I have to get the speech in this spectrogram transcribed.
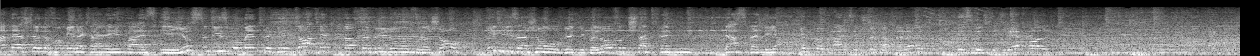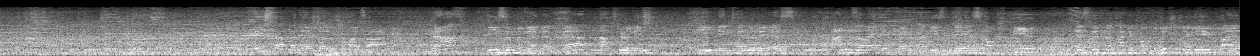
An der Stelle von mir der kleine Hinweis, just in diesem Moment beginnt dort hinten auf der Bühne unsere Show. In dieser Show wird die Verlosung stattfinden. Das werden die... Gibt nur 30 Stück auf der Welt, ist richtig wertvoll. Darf an der Stelle schon mal sagen, nach diesem Rennen werden natürlich die Nintendo DS an sein. Ihr könnt an diesem DS auch spielen. Es wird nur keine Competition mehr geben, weil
